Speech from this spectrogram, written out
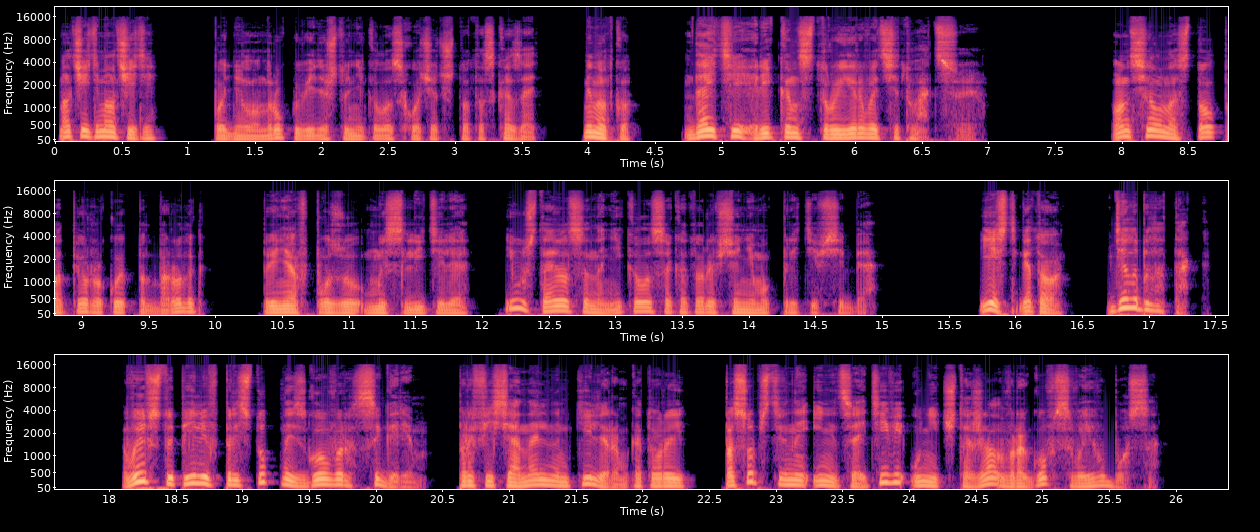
Молчите, молчите, — поднял он руку, видя, что Николас хочет что-то сказать. Минутку. Дайте реконструировать ситуацию. Он сел на стол, подпер рукой подбородок, приняв позу мыслителя, и уставился на Николаса, который все не мог прийти в себя. — Есть, готово. Дело было так. Вы вступили в преступный сговор с Игорем, профессиональным киллером, который по собственной инициативе уничтожал врагов своего босса.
